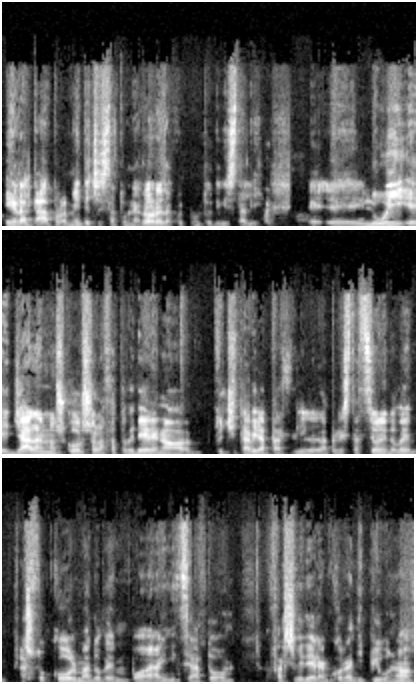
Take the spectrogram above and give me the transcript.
E in realtà probabilmente c'è stato un errore da quel punto di vista lì. E, e lui eh, già l'anno scorso l'ha fatto vedere, no? tu citavi la, la, prestazione dove, a Stoccolma dove un po' ha iniziato a farsi vedere ancora di più. No?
